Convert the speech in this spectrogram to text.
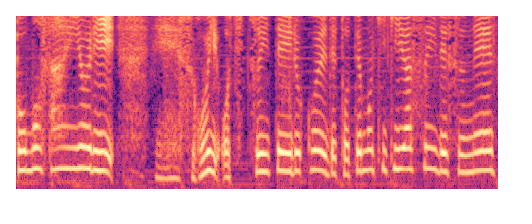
ともさんより、えー、すごい落ち着いている声でとても聞きやすいですね。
